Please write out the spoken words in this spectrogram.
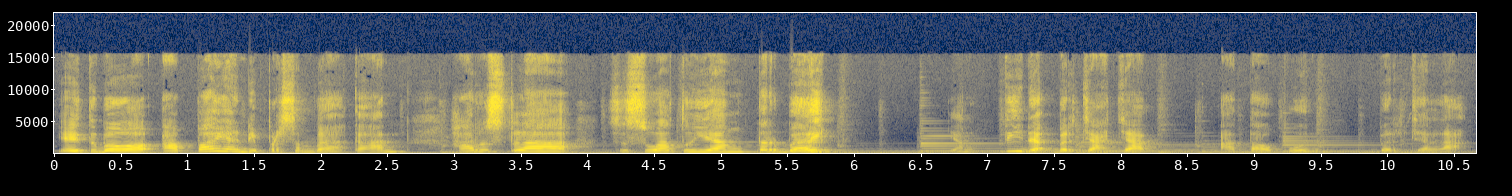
Yaitu bahwa apa yang dipersembahkan haruslah sesuatu yang terbaik, yang tidak bercacat ataupun berjelak.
